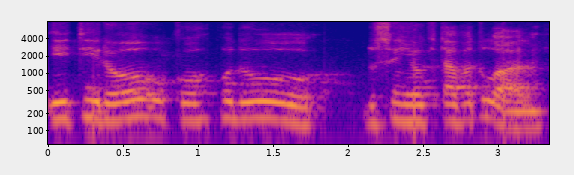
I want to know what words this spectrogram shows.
e tirou o corpo do, do senhor que estava do lado.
